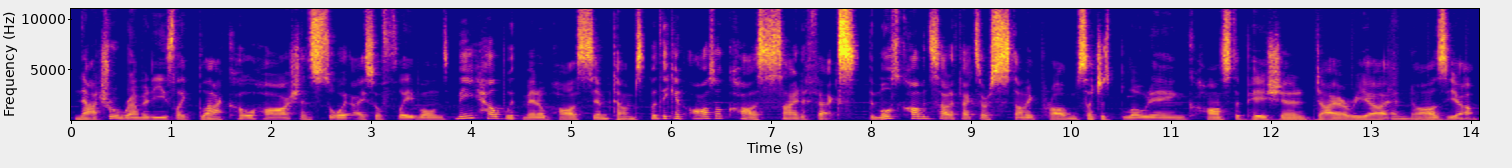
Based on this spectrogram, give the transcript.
Natural remedies like black cohosh and soy isoflavones may help with menopause symptoms, but they can also cause side effects. The most common side effects are stomach problems such as bloating, constipation, diarrhea, and nausea.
